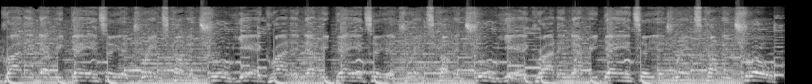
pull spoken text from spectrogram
Grinding every day until your dreams coming true. Yeah, grinding every day until your dreams coming true. Yeah, grinding every day until your dreams coming true.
